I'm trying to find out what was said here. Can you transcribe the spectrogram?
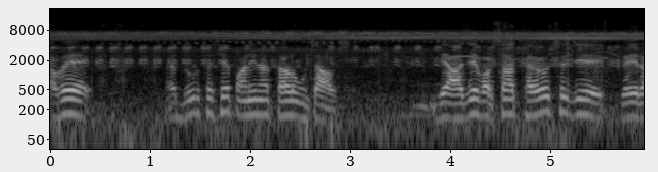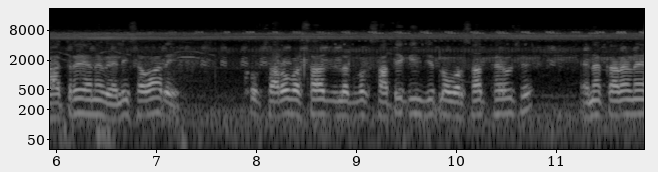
હવે દૂર થશે, પાણીના તળ ઊંચા આવશે. જે આજે વરસાદ થયો છે, જે ગઈ રાત્રે અને વહેલી સવારે ખૂબ સારો વરસાદ, લગભગ સાતેક ઇંચ જેટલો વરસાદ થયો છે. એના કારણે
